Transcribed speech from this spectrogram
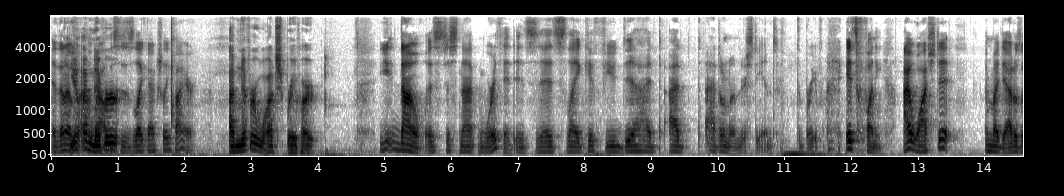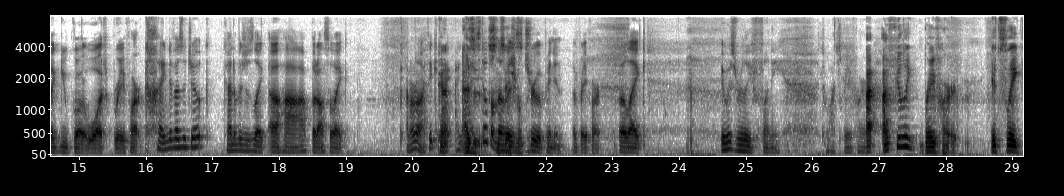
and then I was You know, like, I've oh, wow, never- this is like actually fire. I've never watched Braveheart. You, no, it's just not worth it. It's it's like if you did, I, I, I don't understand the Brave. It's funny. I watched it, and my dad was like, "You've got to watch Braveheart," kind of as a joke, kind of as just like, aha, but also like, I don't know. I think I, I, I still don't know his true opinion of Braveheart, but like, it was really funny to watch Braveheart. I, I feel like Braveheart. It's like.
